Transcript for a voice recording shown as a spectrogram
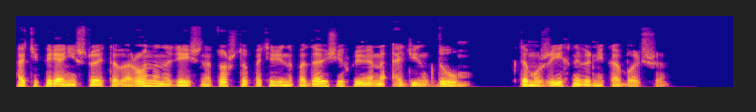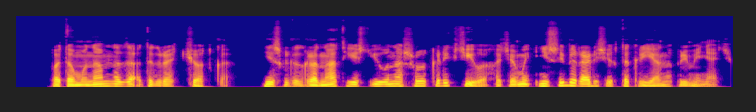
А теперь они стоят обороны, надеясь на то, что потери нападающих примерно один к двум. К тому же их наверняка больше. Потому нам надо отыграть четко. Несколько гранат есть и у нашего коллектива, хотя мы не собирались их так рьяно применять.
